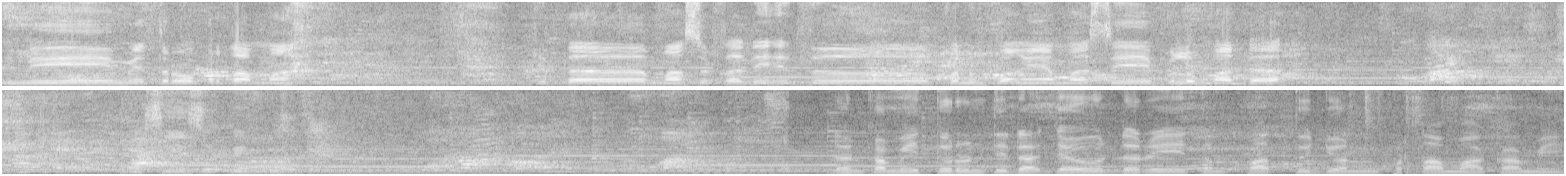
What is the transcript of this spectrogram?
Ini metro pertama kita masuk tadi itu penumpangnya masih belum ada. Masih sepi bro dan kami turun tidak jauh dari tempat tujuan pertama kami.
